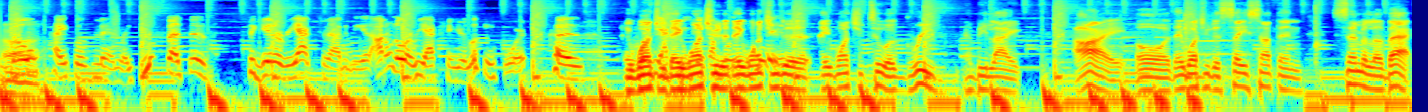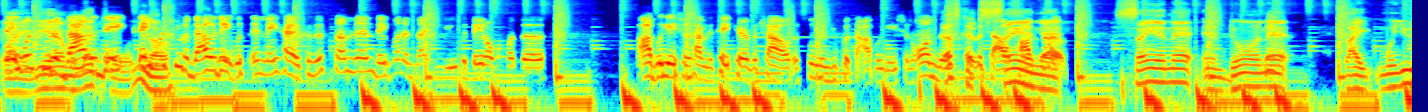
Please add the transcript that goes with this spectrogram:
Uh-huh. those type of men like you said this to get a reaction out of me and i don't know what reaction you're looking for because They want you. They want you to. They want you to. They want you to agree and be like, "All right," or they want you to say something similar back. they like, want you yeah, to let validate you, they know. want you to validate what's in their head because it's some men they want to nut you but they don't want the obligation of having to take care of a child assuming you put the obligation on them That's if a child saying that, up saying that, and doing that, like when you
